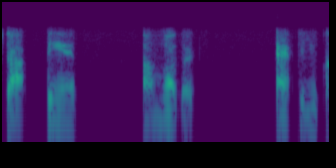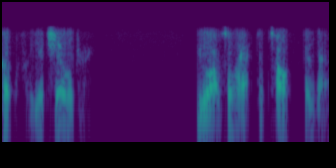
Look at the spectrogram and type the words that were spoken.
stop being a mother after you cook for your children. You also have to talk to them,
